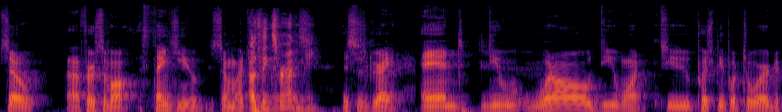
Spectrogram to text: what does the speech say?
So, uh, first of all, thank you so much. Oh, thanks for having this. me. This is great. And do you, what all do you want to push people toward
